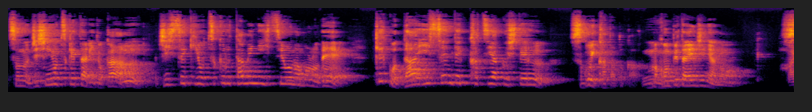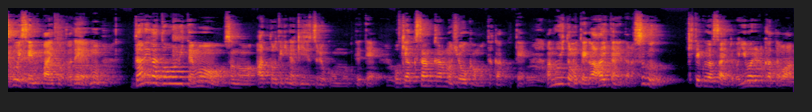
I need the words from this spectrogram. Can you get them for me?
その自信をつけたりとか、実績を作るために必要なもので、結構第一線で活躍してるすごい方とか、うん。まあコンピューターエンジニアのすごい先輩とかで、もう誰がどう見ても、その圧倒的な技術力を持ってて、お客さんからの評価も高くて、あの人の手が空いたんやったらすぐ来てくださいとか言われる方は、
